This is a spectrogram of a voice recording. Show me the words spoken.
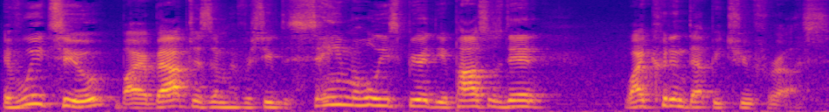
if we too, by our baptism, have received the same Holy Spirit the apostles did, why couldn't that be true for us?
